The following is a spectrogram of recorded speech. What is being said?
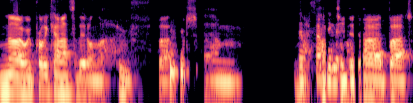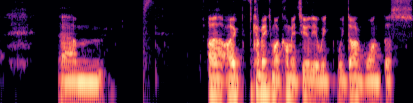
no, we probably can't answer that on the hoof, but um, That's pun something that- uh, but um, I, I come back to my comments earlier. We we don't want this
